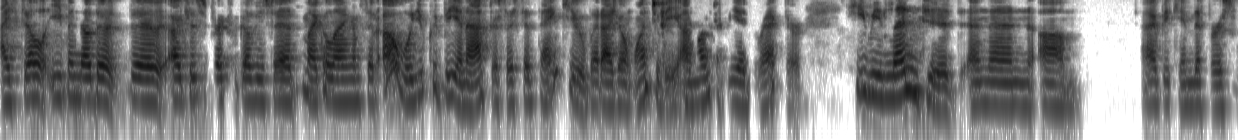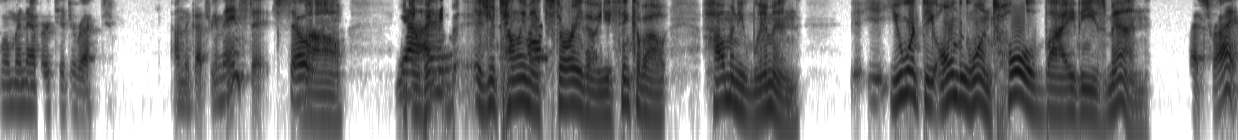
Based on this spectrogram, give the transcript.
I still, even though the the artistic director Guthrie said, Michael Langham said, "Oh, well, you could be an actress." I said, "Thank you, but I don't want to be. I want to be a director." He relented, and then um, I became the first woman ever to direct on the Guthrie main stage. So, wow. Yeah, You know, I mean, as you're telling that story, though, you think about how many women you weren't the only one told by these men that's right.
